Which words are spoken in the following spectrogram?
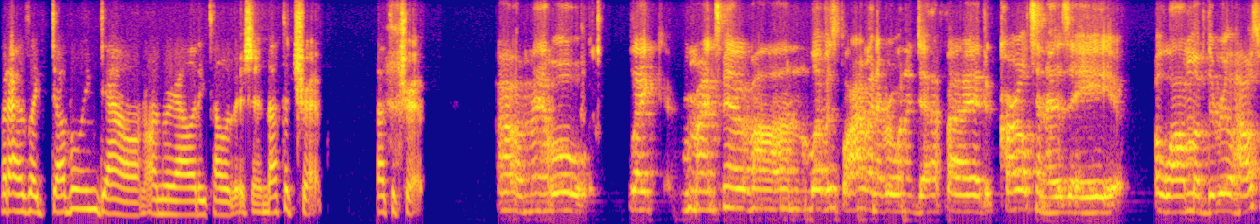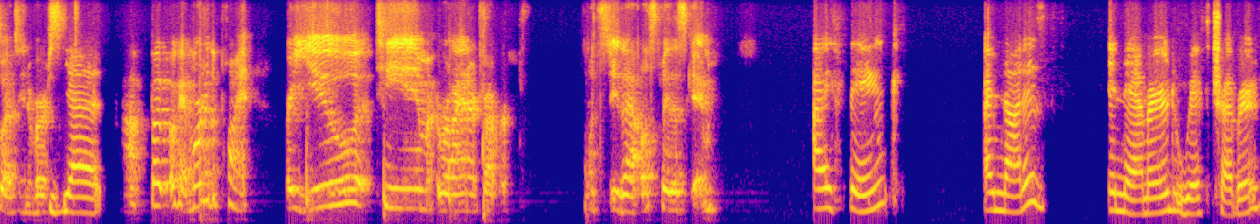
but I was like doubling down on reality television. That's a trip. That's a trip. Oh man, well, like reminds me of on Love Is Blind when everyone identified Carlton as a alum of the Real Housewives universe. Yeah. Uh, but okay, more to the point. Are you team Ryan or Trevor? Let's do that. Let's play this game. I think I'm not as enamored with Trevor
